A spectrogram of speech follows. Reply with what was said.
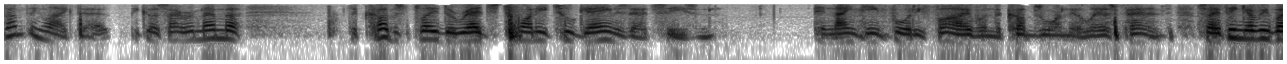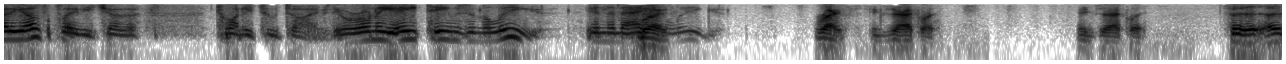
something like that, because I remember the Cubs played the Reds 22 games that season in 1945 when the Cubs won their last pennant. So I think everybody else played each other 22 times. There were only eight teams in the league, in the National Right. League. Right, exactly, exactly. So uh,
